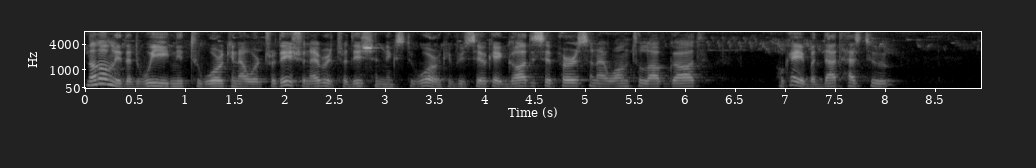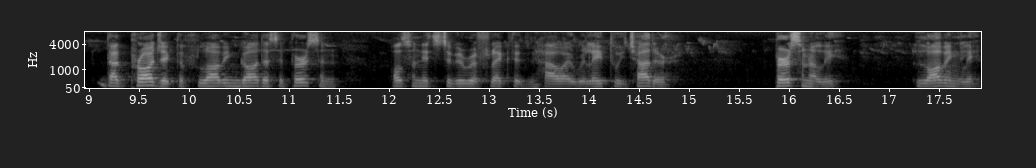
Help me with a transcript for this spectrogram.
not only that we need to work in our tradition, every tradition needs to work. If you say, okay, God is a person, I want to love God, okay, but that has to, that project of loving God as a person also needs to be reflected in how I relate to each other personally, lovingly,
